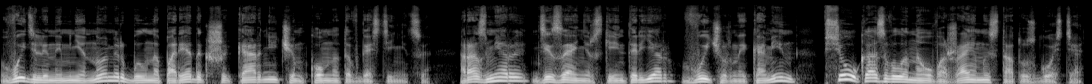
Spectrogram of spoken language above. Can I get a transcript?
Выделенный мне номер был на порядок шикарнее, чем комната в гостинице. Размеры, дизайнерский интерьер, вычурный камин – все указывало на уважаемый статус гостя.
